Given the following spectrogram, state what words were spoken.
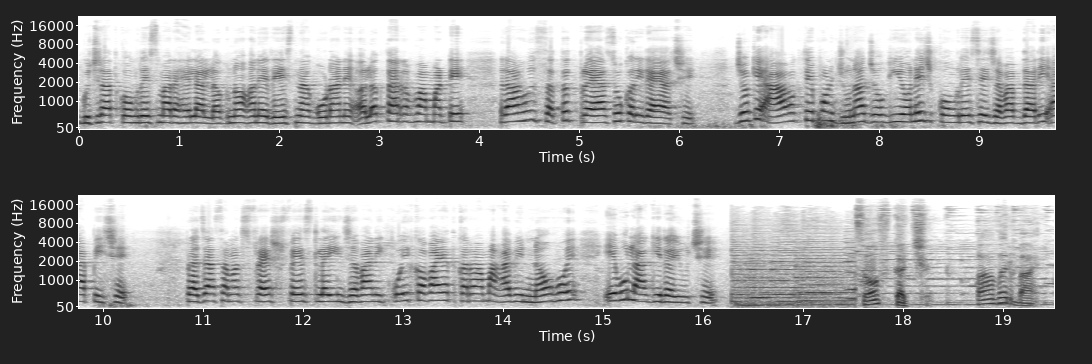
ગુજરાત કોંગ્રેસમાં રહેલા લગ્ન અને રેસના ગોળાને અલગ તારવવા માટે રાહુલ સતત પ્રયાસો કરી રહ્યા છે. જો કે આ વખતે પણ જૂના જોગીઓને જ કોંગ્રેસે જવાબદારી આપી છે. પ્રજા સમક્ષ ફ્રેશ ફેસ લઈ જવાની કોઈ કવાયત કરવામાં આવી ન હોય એવું લાગી રહ્યું છે. સોફ Kutch, power by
